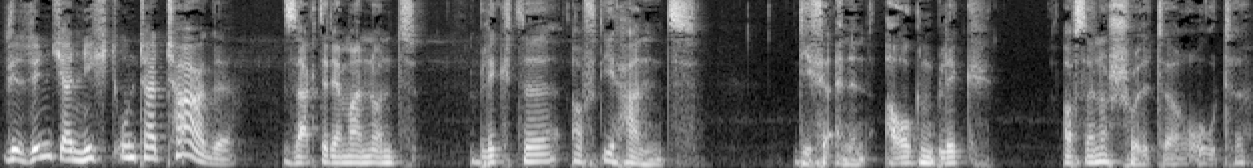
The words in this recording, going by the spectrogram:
Wir sind ja nicht unter Tage, sagte der Mann und blickte auf die Hand, die für einen Augenblick auf seiner Schulter ruhte.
